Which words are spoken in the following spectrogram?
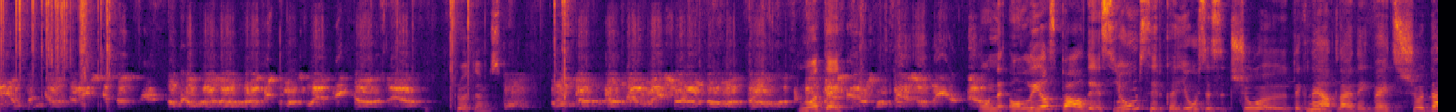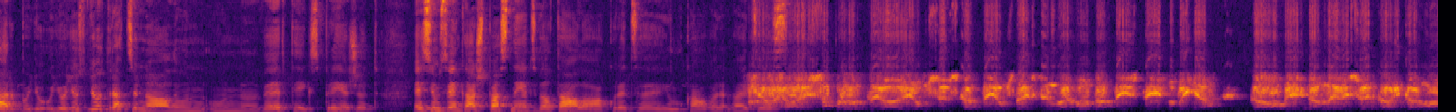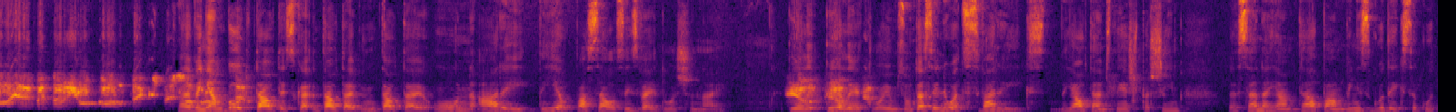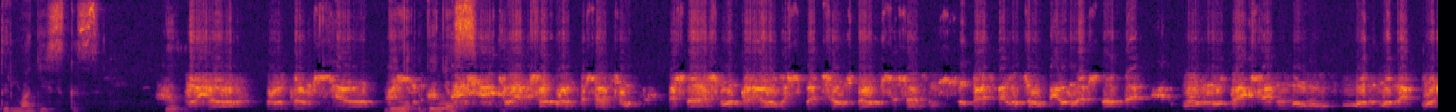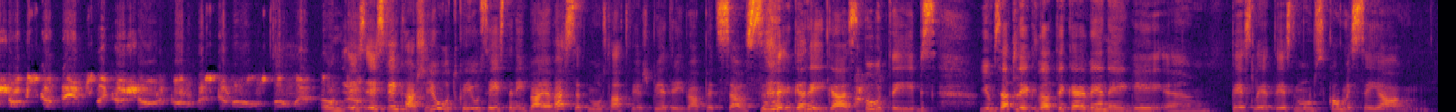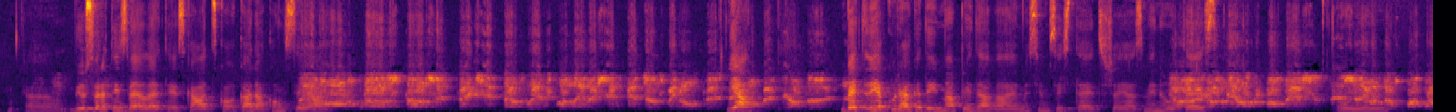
protams. Un, tad, tad jau mēs varam domāt tālāk. Noteikti. Jā. Un, un liels paldies jums ir, ka jūs esat šo tik neatlaidīgi veicis šo darbu, jo, jo jūs ļoti racionāli un, un vērtīgi spriežat. Es jums vienkārši pasniedzu vēl tālāku redzējumu, kā var, Jā, vajadzēs. jā, es saprotu, jā, jums ir skatījums, teiksim, lai būtu attīstība. Viņam kā objektam nevis vienkārši kā mājai, bet ar šo kontekstu. Es Lai viņam būtu tautiska, tautai, tautai un arī dievu pasaules izveidošanai pieli, pielietojums. Un tas ir ļoti svarīgs jautājums tieši par šīm eh, senajām telpām. Viņas, godīgi sakot, ir maģiskas. Jo, Nu jā, protams, jā. Viņa- viņas- Es šīs lietas saprotu, es esmu, es neesmu materiālists pēc savas dabas, es esmu studējis filozofiju universitātē, un, nu, teiksim, nu, man, man ir plašāks skatījums nekā šauri lietām. Un es, es vienkārši jūtu, ka jūs īstenībā jau esat mūsu latviešu biedrībā pēc savas garīgās būtības. Jums atliek vēl tikai vienīgi um, pieslieties mums komisijā. Um, jūs varat izvēlēties, kādas, kādā komisijā. Jā. Bet jebkurā gadījumā piedāvājumu es jums izteicu šajās Jā, minūtēs. ļoti jauki, paldies. Es jūtos pagodināts.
